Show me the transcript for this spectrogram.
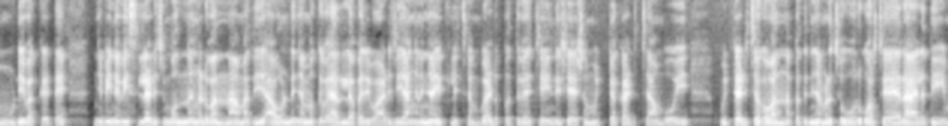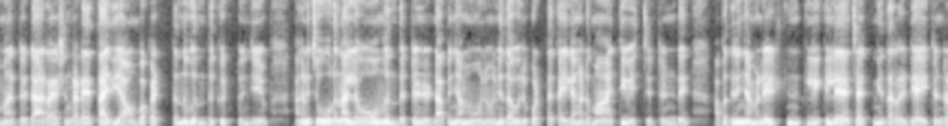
മൂടി വെക്കട്ടെ. ഇനി പിന്നെ വിസിലടിച്ചുമ്പോൾ ഒന്ന് ഇങ്ങോട്ട് വന്നാൽ മതി. അതുകൊണ്ട് നമുക്ക് വേറെല്ല പരിപാടി ചെയ്യാം. അങ്ങനെ ഞാൻ ഇഡ്ഡലി ചെമ്പ് അടുപ്പത്ത് വെച്ചതിന്റെ ശേഷം മുറ്റൊക്കെ അടിച്ചാൻ പോയി. മുറ്റടിച്ചൊക്കെ വന്നപ്പത്തിന് നമ്മൾ ചോറ് കുറച്ച് നേരം ആയാലും തീമിട്ടിട്ട് ആ റേഷൻ കടയത്തെ തരിയാവുമ്പോൾ പെട്ടെന്ന് വെന്ത് കിട്ടും ചെയ്യും. അങ്ങനെ ചോറ് നല്ലോണം വെന്തിട്ടുണ്ട്. അപ്പം ഞാൻ മോനൂന് ഇതാ ഒരു കൊട്ടക്കൈയിൽ അങ്ങോട്ട് മാറ്റി വെച്ചിട്ടുണ്ട്. അപ്പത്തിന് നമ്മൾ ഇഡ്ഡലിക്കിലെ ചട്നി ഇതാ റെഡി ആയിട്ടുണ്ട്.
